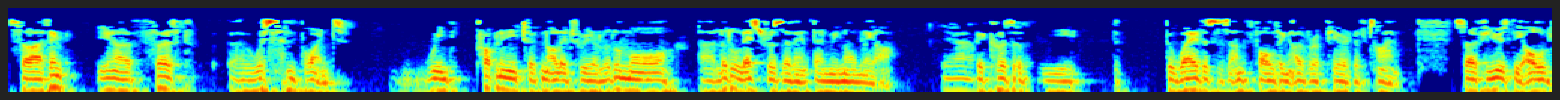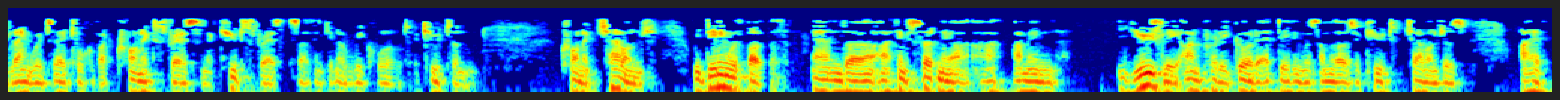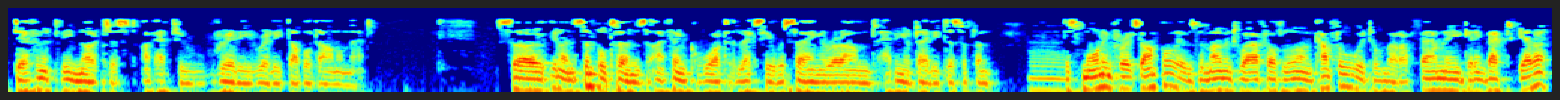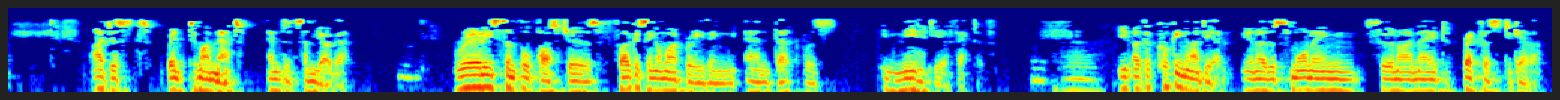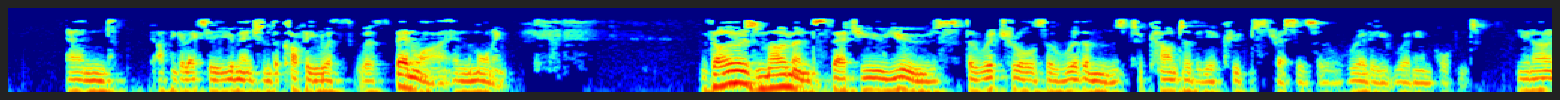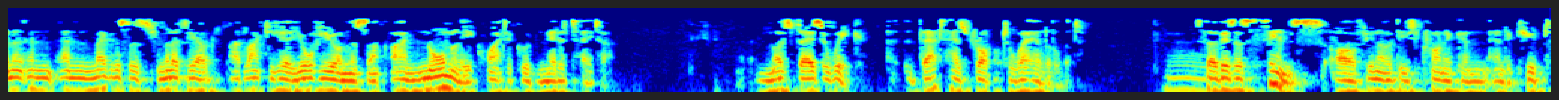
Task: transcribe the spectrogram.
So I think, you know, first uh, wisdom point, we probably need to acknowledge we're a little more, a little less resilient than we normally are. Yeah. Because of the, the, way this is unfolding over a period of time. So if you use the old language, they talk about chronic stress and acute stress. I think, you know, we call it acute and chronic challenge. We're dealing with both. And uh, I think certainly, I, I, I mean, usually I'm pretty good at dealing with some of those acute challenges. I have definitely noticed I've had to really, really double down on that. So, you know, in simple terms, I think what Alexia was saying around having your daily discipline. Mm. This morning, for example, it was a moment where I felt a little uncomfortable. We are talking about our family getting back together. I just went to my mat and did some yoga. Mm. Really simple postures, focusing on my breathing, and that was immediately effective. Mm. You know, the cooking idea. You know, this morning, Sue and I made breakfast together. And I think, Alexia, you mentioned the coffee with, with Benoit in the morning. Those moments that you use, the rituals, the rhythms to counter the acute stresses are really, really important. You know, and, and, and maybe this is humility. I'd, I'd like to hear your view on this. I'm normally quite a good meditator. Most days a week that has dropped away a little bit. Mm. So there's a sense of, you know, these chronic and, and acute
